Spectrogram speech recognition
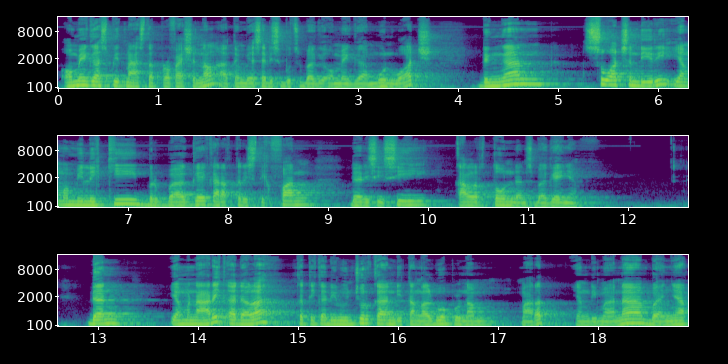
Omega Speedmaster Professional atau yang biasa disebut sebagai Omega Moon Watch dengan Swatch sendiri yang memiliki berbagai karakteristik fun dari sisi color tone dan sebagainya. Dan yang menarik adalah ketika diluncurkan di tanggal 26 Maret yang di mana banyak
